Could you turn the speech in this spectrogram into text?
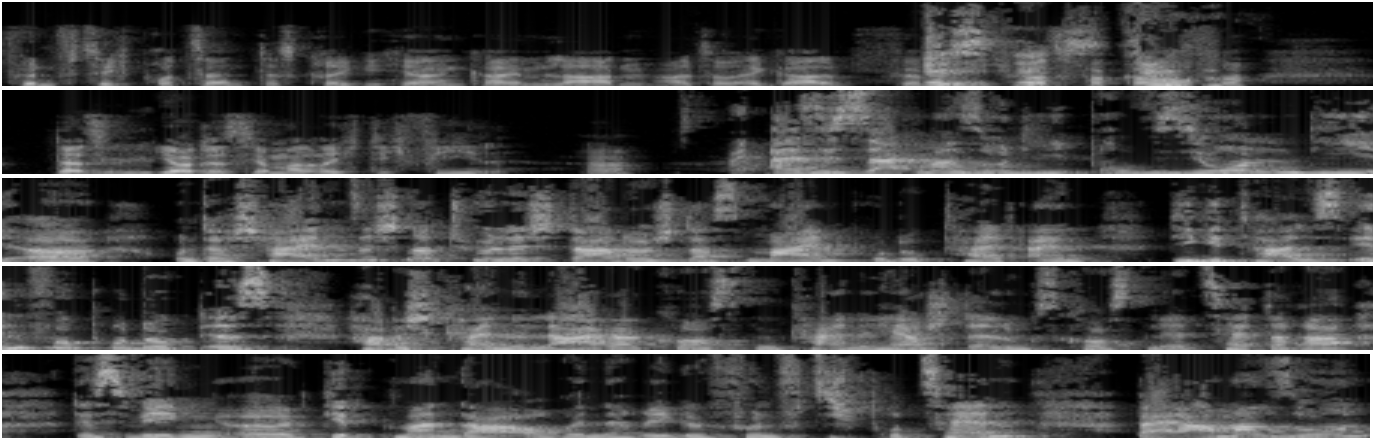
50 Prozent, das kriege ich ja in keinem Laden. Also egal, für wen ich was verkaufe. Das, ja, das ist ja mal richtig viel. Ne? Also ich sag mal so, die Provisionen, die äh, unterscheiden sich natürlich dadurch, dass mein Produkt halt ein digitales Infoprodukt ist, habe ich keine Lagerkosten, keine Herstellungskosten etc. Deswegen äh, gibt man da auch in der Regel 50 Prozent. Bei Amazon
